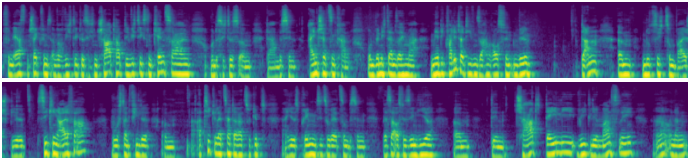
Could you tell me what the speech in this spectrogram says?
für den ersten Check finde ich es einfach wichtig, dass ich einen Chart habe, die wichtigsten Kennzahlen und dass ich das ähm, da ein bisschen einschätzen kann. Und wenn ich dann, sage ich mal, mehr die qualitativen Sachen rausfinden will, dann ähm, nutze ich zum Beispiel Seeking Alpha, wo es dann viele ähm, Artikel etc. dazu gibt. Ja, hier das Premium sieht sogar jetzt so ein bisschen besser aus. Wir sehen hier ähm, den Chart Daily, Weekly und Monthly. Ja, und dann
